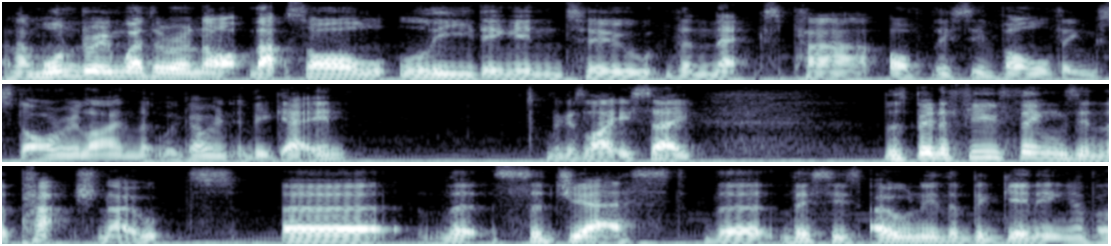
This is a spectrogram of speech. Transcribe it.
And i'm wondering whether or not that's all leading into the next part of this evolving storyline that we're going to be getting. Because like you say there's been a few things in the patch notes uh, that suggest that this is only the beginning of a,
